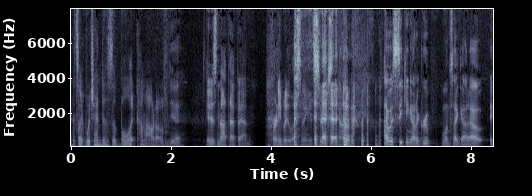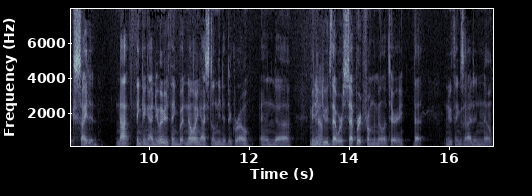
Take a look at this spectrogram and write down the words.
It's like which end does the bullet come out of? Yeah. It is not that bad for anybody listening. It's seriously not. I was seeking out a group once I got out, excited, not thinking I knew everything, but knowing I still needed to grow and uh, meeting Yeah. dudes that were separate from the military that knew things that I didn't know.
